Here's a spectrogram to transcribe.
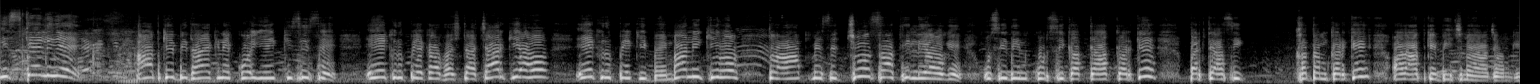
इसके लिए आपके विधायक ने कोई एक किसी से एक रुपए का भ्रष्टाचार किया हो एक रुपए की बेईमानी की हो तो आप में से जो साथी ले आओगे उसी दिन कुर्सी का त्याग करके प्रत्याशी खत्म करके और आपके बीच में आ जाऊँगी।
